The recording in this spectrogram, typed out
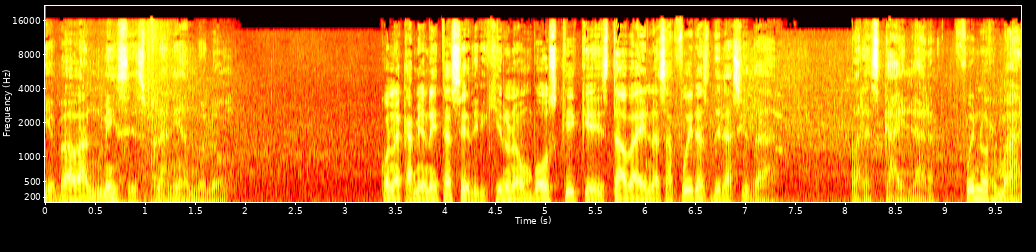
llevaban meses planeándolo. Con la camioneta se dirigieron a un bosque que estaba en las afueras de la ciudad. Para Skylar fue normal.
